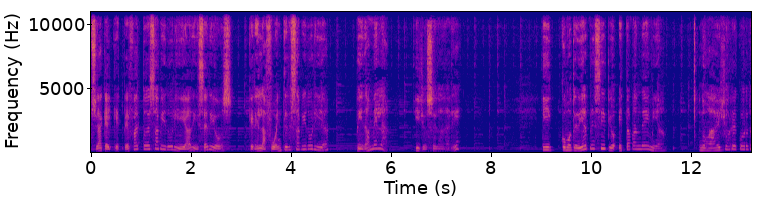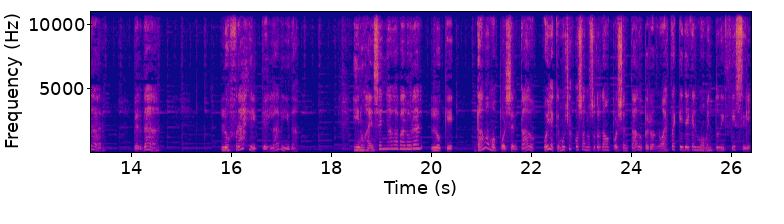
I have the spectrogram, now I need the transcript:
O sea que el que esté falto de sabiduría, dice Dios, que eres la fuente de sabiduría, pídamela y yo se la daré. Y como te dije al principio, esta pandemia nos ha hecho recordar, ¿verdad?, lo frágil que es la vida y nos ha enseñado a valorar lo que dábamos por sentado. Oye, que muchas cosas nosotros damos por sentado, pero no hasta que llegue el momento difícil,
